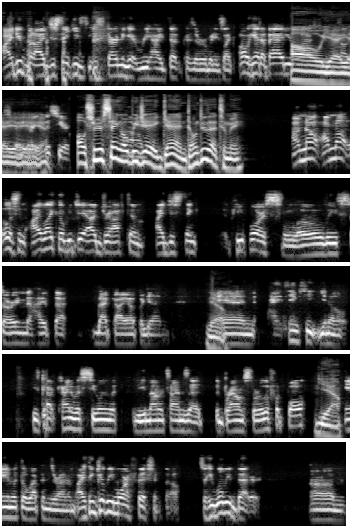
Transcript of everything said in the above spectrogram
I do, but I just think he's he's starting to get rehyped up because everybody's like, oh, he had a bad year. Oh year. yeah, He's yeah, yeah, yeah, yeah. This year, Oh, so you're saying OBJ again? Don't do that to me. I'm not. I'm not. Listen, I like OBJ. I'd draft him. I just think people are slowly starting to hype that that guy up again. Yeah. And I think he, you know, he's got kind of a ceiling with the amount of times that the Browns throw the football yeah. and with the weapons around him. I think he'll be more efficient though, so he will be better. Um,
